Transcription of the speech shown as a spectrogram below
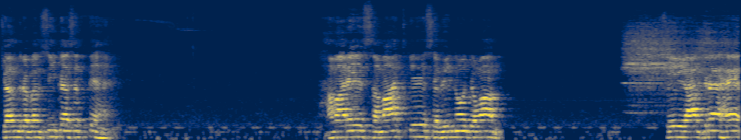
चंद्रवंशी कह सकते हैं। हमारे समाज के सभी नौजवान, से आग्रह है,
